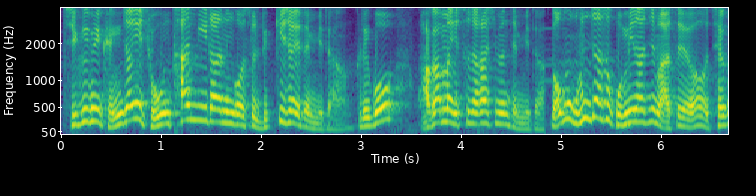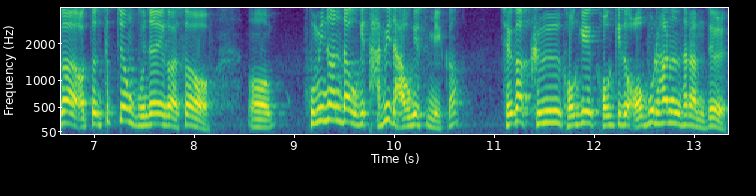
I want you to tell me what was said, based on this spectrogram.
지금이 굉장히 좋은 타임이라는 것을 느끼셔야 됩니다. 그리고 과감하게 투자를 하시면 됩니다. 너무 혼자서 고민하지 마세요. 제가 어떤 특정 분야에 가서 어, 고민한다고 그게 답이 나오겠습니까? 제가 그 거기에 거기서 업을 하는 사람들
